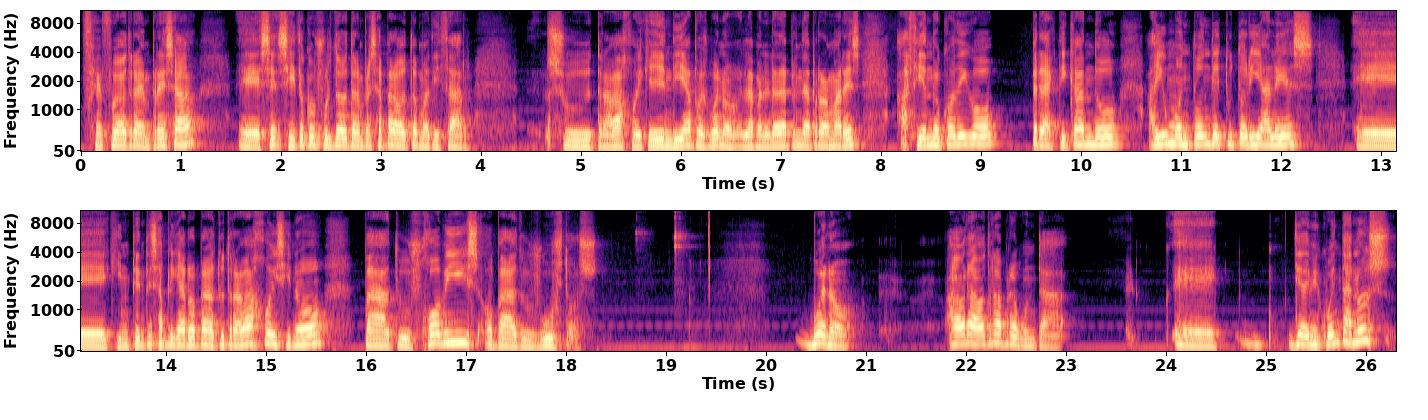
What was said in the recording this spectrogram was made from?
fue, a otra empresa, eh, se, hizo consultor de otra empresa para automatizar su trabajo y que hoy en día, pues bueno, la manera de aprender a programar es haciendo código, practicando, hay un montón de tutoriales eh, que intentes aplicarlo para tu trabajo y si no, para tus hobbies o para tus gustos. Bueno, ahora otra pregunta. Eh, Jeremy, cuéntanos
